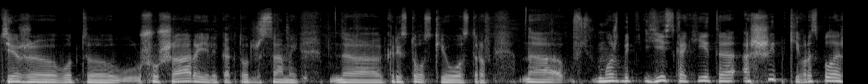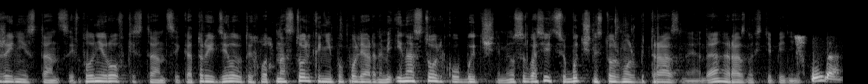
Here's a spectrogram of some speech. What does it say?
те же вот э, Шушары или как тот же самый э, Крестовский остров. Э, может быть, есть какие-то ошибки в расположении станций, в планировке станций, которые делают их вот настолько непопулярными и настолько убыточными. Ну, согласитесь, убыточность тоже может быть разная, да, разных степеней. Ну да,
